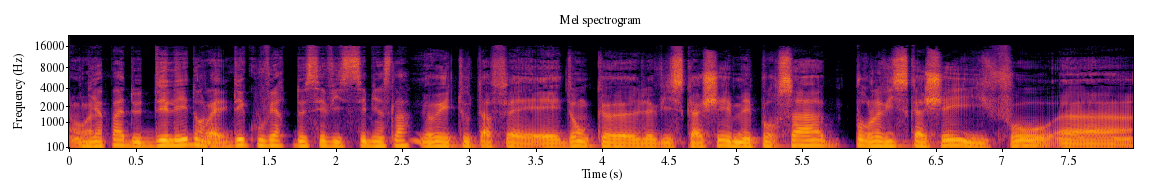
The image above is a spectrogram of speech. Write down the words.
il n'y a pas de délai dans la découverte de ces vis. C'est bien cela? Oui, tout à fait. Et donc, euh, le vis caché, mais pour ça, pour le vis caché, il faut euh,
